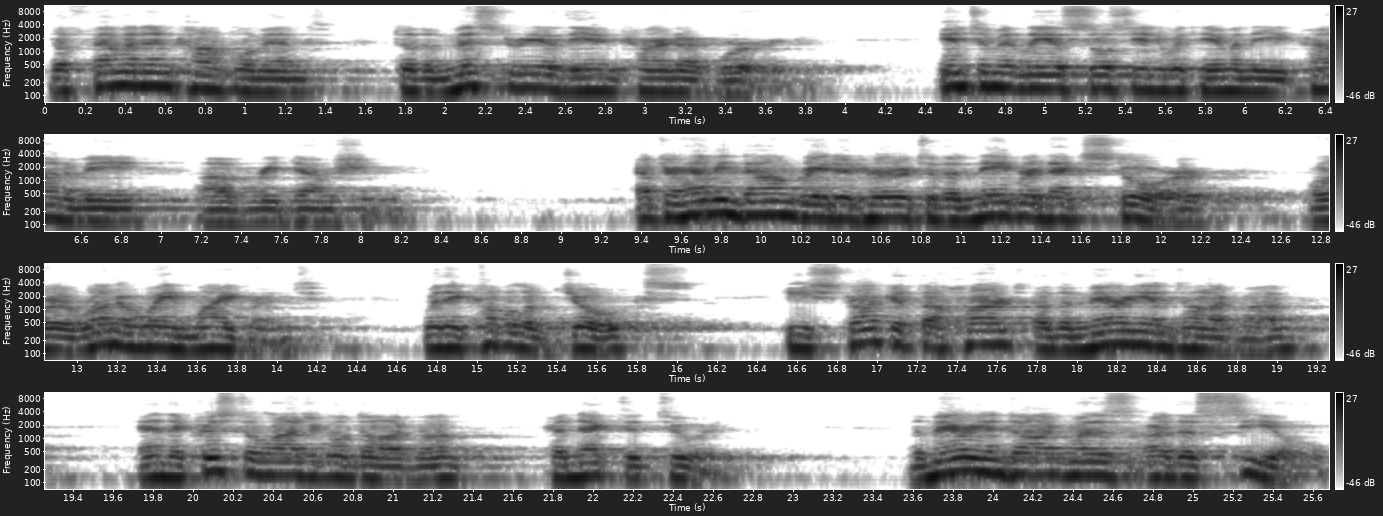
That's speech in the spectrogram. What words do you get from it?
the feminine complement to the mystery of the incarnate Word, intimately associated with him in the economy of redemption. After having downgraded her to the neighbor next door, or a runaway migrant, with a couple of jokes, he struck at the heart of the Marian dogma and the Christological dogma connected to it. The Marian dogmas are the seal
